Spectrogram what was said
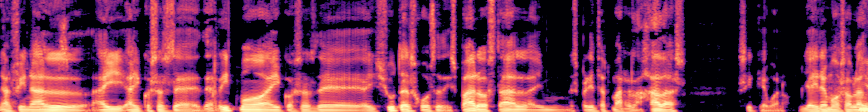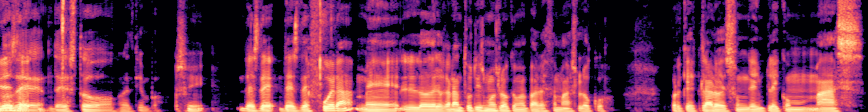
al final hay, hay cosas de, de, ritmo, hay cosas de... hay shooters, juegos de disparos, tal, hay experiencias más relajadas. Así que bueno, ya iremos hablando de, de esto con el tiempo. Sí desde, desde fuera, me, lo del Gran Turismo es lo que me parece más loco. Porque, claro, es un gameplay con más.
